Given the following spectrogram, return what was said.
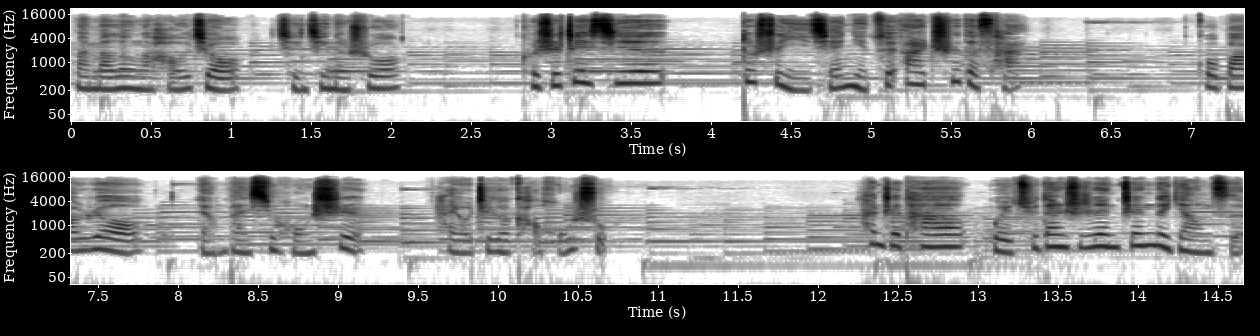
妈妈愣了好久，轻轻地说：“可是这些，都是以前你最爱吃的菜，锅包肉、凉拌西红柿，还有这个烤红薯。”看着她委屈但是认真的样子，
